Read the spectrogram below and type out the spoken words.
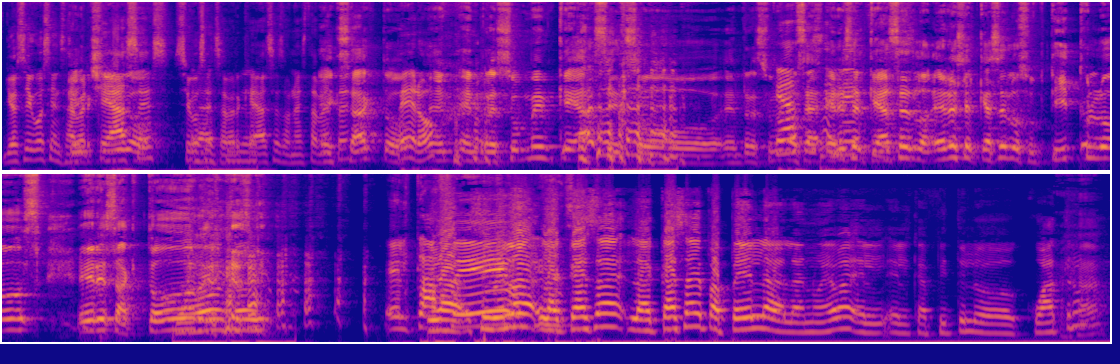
Yo sigo sin saber qué, haces, sigo sin saber qué haces, honestamente. Exacto. Pero, En, en resumen, ¿qué haces? O en resumen, ¿Qué o sea, eres el que haces lo- eres el que hace los subtítulos, eres actor. No, no. el café. si ven ¿o la, casa, la casa de papel, la, la nueva, el, el capítulo 4, Ajá.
